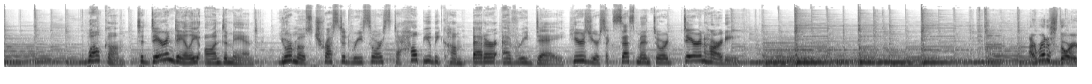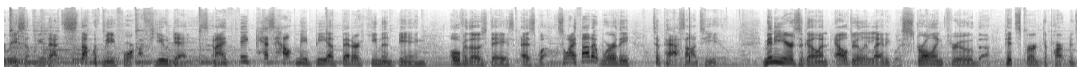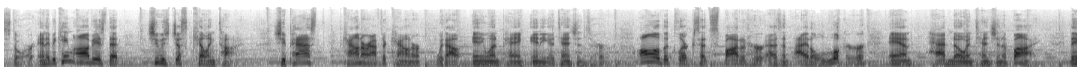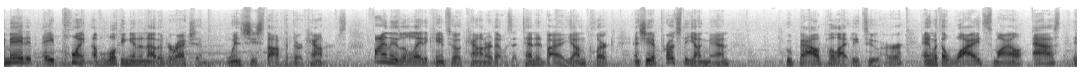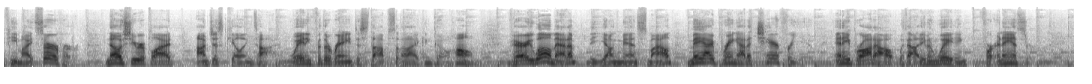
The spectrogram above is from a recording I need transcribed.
Welcome to Darren Daily On Demand, your most trusted resource to help you become better every day. Here's your success mentor, Darren Hardy. I read a story recently that stuck with me for a few days, and I think has helped me be a better human being over those days as well. So I thought it worthy to pass on to you. Many years ago, an elderly lady was strolling through the Pittsburgh department store, and it became obvious that she was just killing time. She passed counter after counter without anyone paying any attention to her. All of the clerks had spotted her as an idle looker and had no intention of buying. They made it a point of looking in another direction when she stopped at their counters. Finally, the lady came to a counter that was attended by a young clerk, and she approached the young man, who bowed politely to her and with a wide smile asked if he might serve her. No, she replied, I'm just killing time, waiting for the rain to stop so that I can go home. Very well, madam, the young man smiled. May I bring out a chair for you? And he brought out, without even waiting for an answer.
